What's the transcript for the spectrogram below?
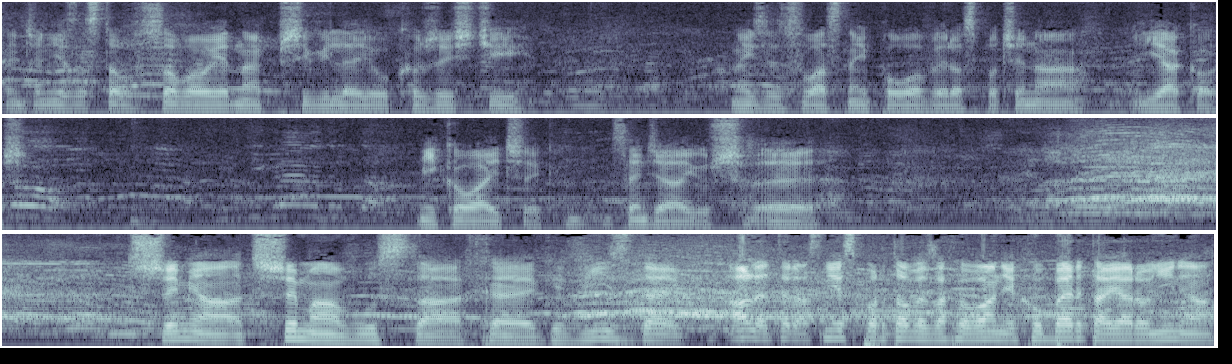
Sędzia nie zastosował jednak przywileju korzyści. No i ze własnej połowy rozpoczyna Jakosz. Mikołajczyk. Sędzia już e, trzyma, trzyma w ustach e, gwizdek, ale teraz niesportowe zachowanie Huberta Jaronina.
